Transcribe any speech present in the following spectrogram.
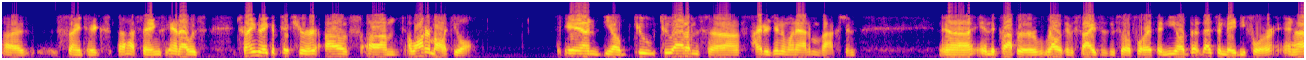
uh scientific uh, things, and I was trying to make a picture of um, a water molecule, and you know, two two atoms of hydrogen and one atom of oxygen uh, in the proper relative sizes and so forth. And you know th- that's been made before. And I,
